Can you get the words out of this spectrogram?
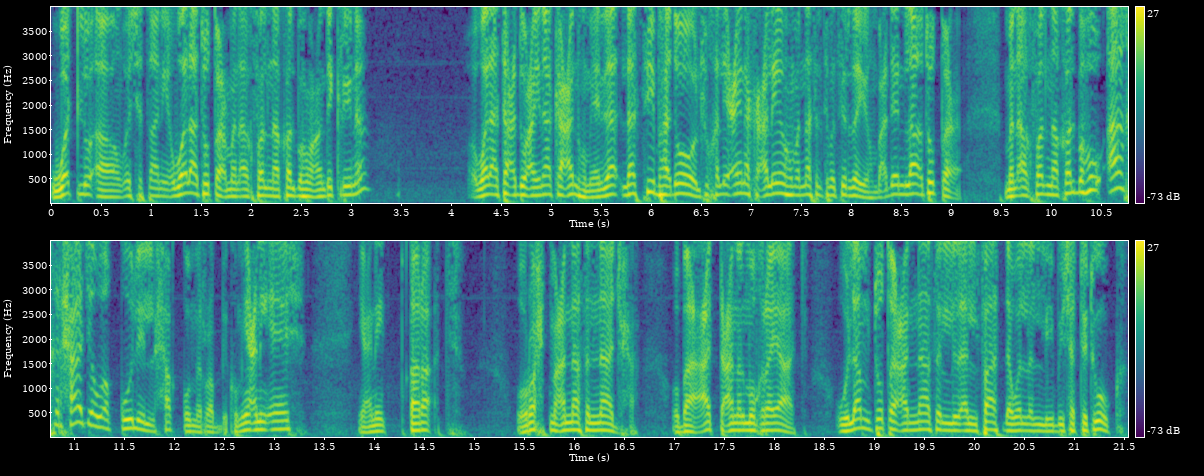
واتلو آه إيش الثانية؟ ولا تطع من أغفلنا قلبه عن ذكرنا ولا تعد عيناك عنهم. يعني لا, لا تسيب هدول. شو خلي عينك عليهم الناس اللي تبغى تصير زيهم. بعدين لا تطع من أغفلنا قلبه. آخر حاجة وقل الحق من ربكم. يعني إيش؟ يعني قرأت ورحت مع الناس الناجحة وبعدت عن المغريات ولم تطع الناس الفاسدة ولا اللي بيشتتوك.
